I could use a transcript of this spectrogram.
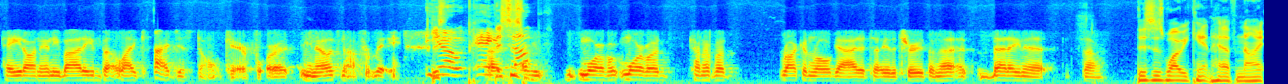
hate on anybody, but like, I just don't care for it. You know, it's not for me. You know, hey, this is- I'm more of a more of a kind of a rock and roll guy to tell you the truth, and that that ain't it. So This is why we can't have ni-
